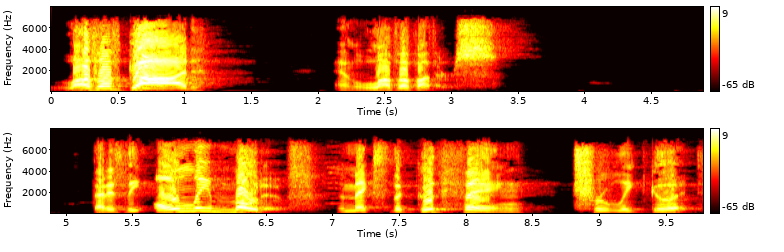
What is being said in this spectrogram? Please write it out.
love of God and love of others. That is the only motive that makes the good thing truly good.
